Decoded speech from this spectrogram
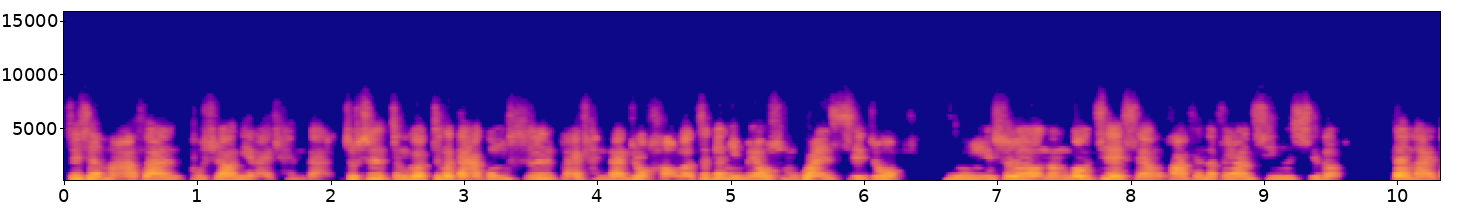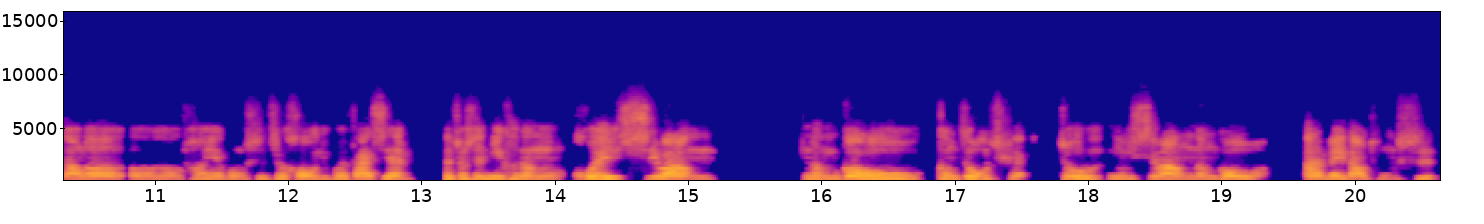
这些麻烦不需要你来承担，就是整个这个大公司来承担就好了，这跟你没有什么关系。就你是能够界限划分的非常清晰的。但来到了呃创业公司之后，你会发现，就是你可能会希望能够更周全，就你希望能够安慰到同事，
